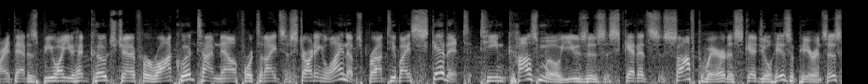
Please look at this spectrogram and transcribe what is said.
All right, that is BYU head coach Jennifer Rockwood. Time now for tonight's starting lineups brought to you by Skedit. Team Cosmo uses Skedit's software to schedule his appearances.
